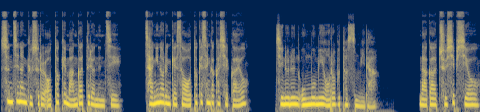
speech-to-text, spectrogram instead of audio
순진한 교수를 어떻게 망가뜨렸는지 장인어른께서 어떻게 생각하실까요? 진우는 온몸이 얼어붙었습니다. 나가 주십시오.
